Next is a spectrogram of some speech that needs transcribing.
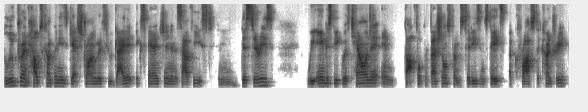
Blueprint helps companies get stronger through guided expansion in the Southeast. In this series, we aim to speak with talented and thoughtful professionals from cities and states across the country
